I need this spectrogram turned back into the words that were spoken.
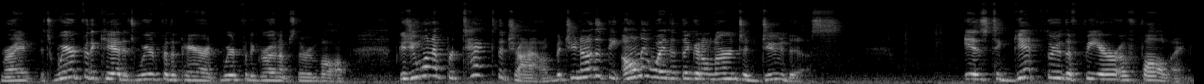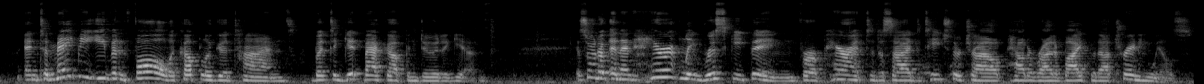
right? It's weird for the kid, it's weird for the parent, weird for the grown-ups that are involved. Because you want to protect the child, but you know that the only way that they're going to learn to do this is to get through the fear of falling and to maybe even fall a couple of good times, but to get back up and do it again. It's sort of an inherently risky thing for a parent to decide to teach their child how to ride a bike without training wheels.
